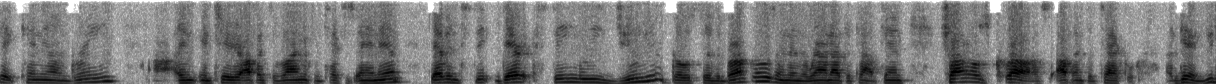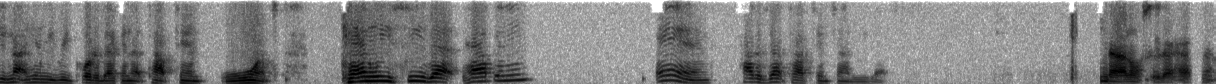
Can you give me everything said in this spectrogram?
take Kenyon Green, uh, interior offensive lineman from Texas A&M. Devin St- Derek Stingley Jr. goes to the Broncos, and then to round out the top ten, Charles Cross, offensive tackle. Again, you did not hear me read quarterback in that top ten once. Can we see that happening? And how does that top ten sound to you guys? No, I don't see that happening.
